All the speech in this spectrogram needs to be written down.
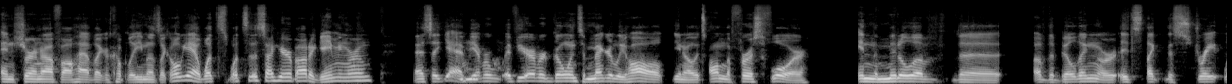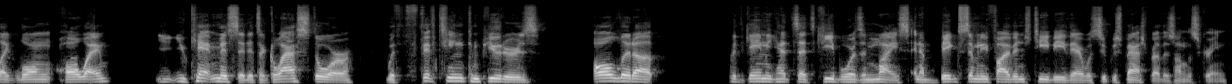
And sure enough, I'll have like a couple of emails like, "Oh yeah, what's what's this I hear about a gaming room?" And it's like, "Yeah, if you ever if you ever go into Megerle Hall, you know, it's on the first floor, in the middle of the of the building, or it's like the straight, like long hallway. You, you can't miss it. It's a glass door with 15 computers all lit up with gaming headsets, keyboards, and mice, and a big 75 inch TV there with Super Smash Brothers on the screen.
